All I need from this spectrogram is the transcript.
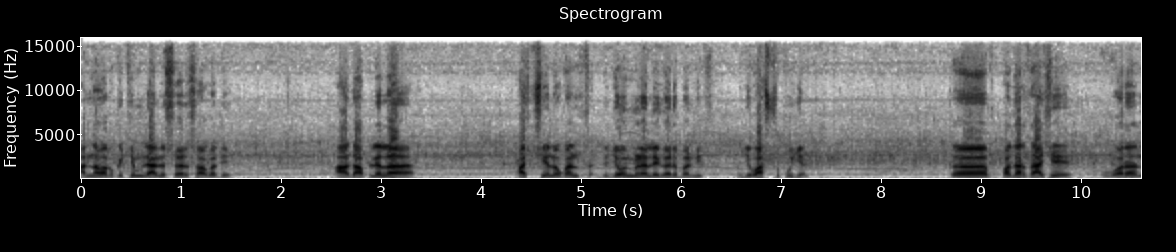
अण्णाबाबा किचनमध्ये आलो सर स्वागत आहे. आज आपल्याला पाचशे लोकांचं जेवण मिळाले घरभरणीचं म्हणजे वास्तुपूजन. तर पदार्थ असे वरण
